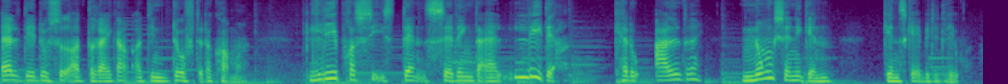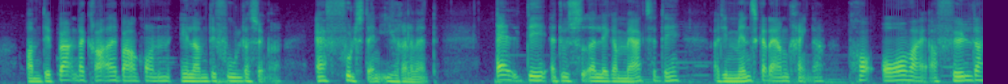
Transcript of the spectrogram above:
Alt det, du sidder og drikker, og din dufte, der kommer. Lige præcis den setting, der er lige der, kan du aldrig nogensinde igen genskabe dit liv. Om det er børn, der græder i baggrunden, eller om det er fugle, der synger, er fuldstændig irrelevant. Alt det, at du sidder og lægger mærke til det, og de mennesker, der er omkring dig, prøv at overveje at føle dig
